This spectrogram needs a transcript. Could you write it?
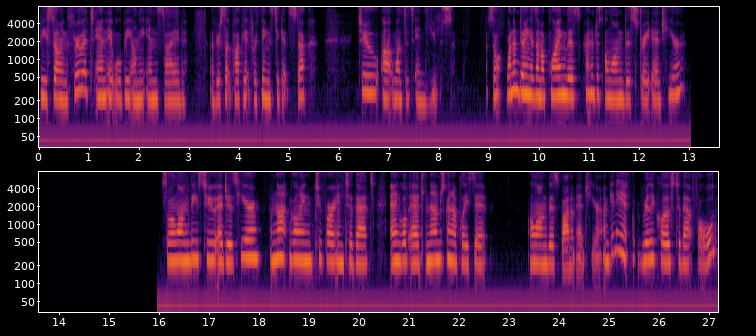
be sewing through it and it will be on the inside of your slip pocket for things to get stuck to uh, once it's in use. So what I'm doing is I'm applying this kind of just along this straight edge here. So along these two edges here, I'm not going too far into that angled edge, and then I'm just going to place it along this bottom edge here. I'm getting it really close to that fold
